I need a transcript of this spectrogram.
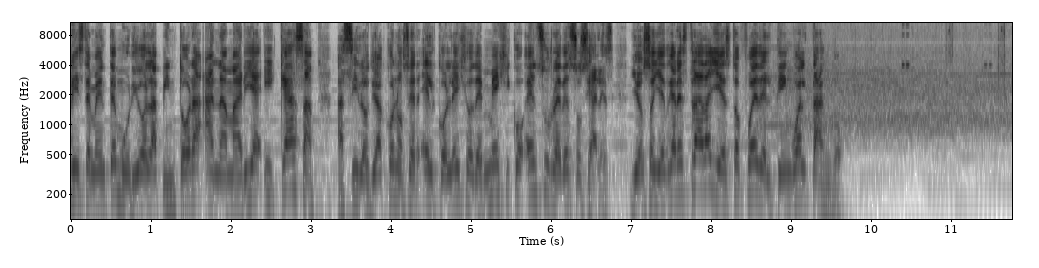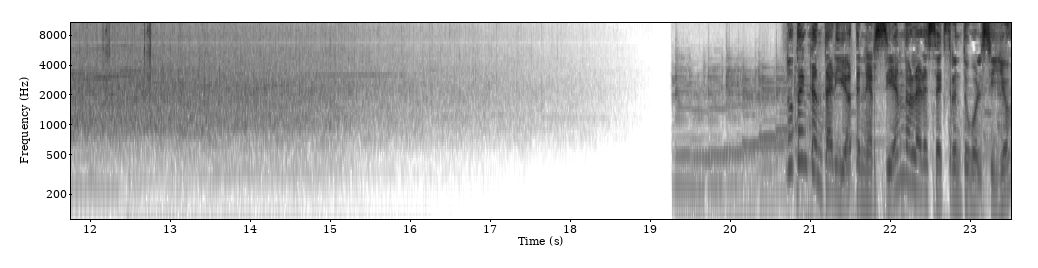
Tristemente murió la pintora Ana María Icaza, así lo dio a conocer el Colegio de México en sus redes sociales. Yo soy Edgar Estrada y esto fue del Tingo al Tango. ¿No te encantaría tener 100 dólares extra en tu bolsillo?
